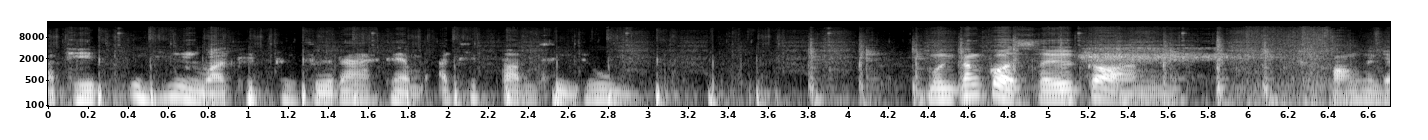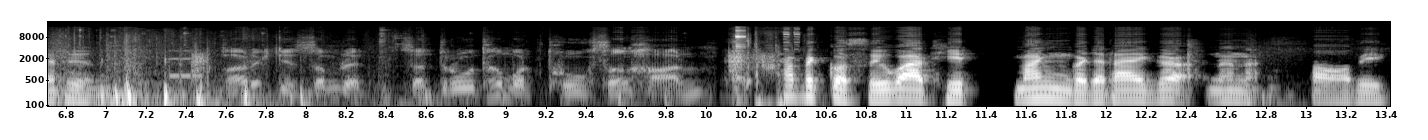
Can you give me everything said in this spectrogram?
อาทิตย์อื้อหือวันอาทิตย์ถึงซื้อได้แถมอาทิตย์ตอนสี่ทุ่มมึงต้องกดซื้อก่อนของถึงจะถึง ภารกิจสำเร็จศัตรูทั้งหมดถูกสังหาร ถ้าไปกดซื้อวันอาทิตย์มั่งก็จะได้ก็นั่นน่ะต่อไปอีก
